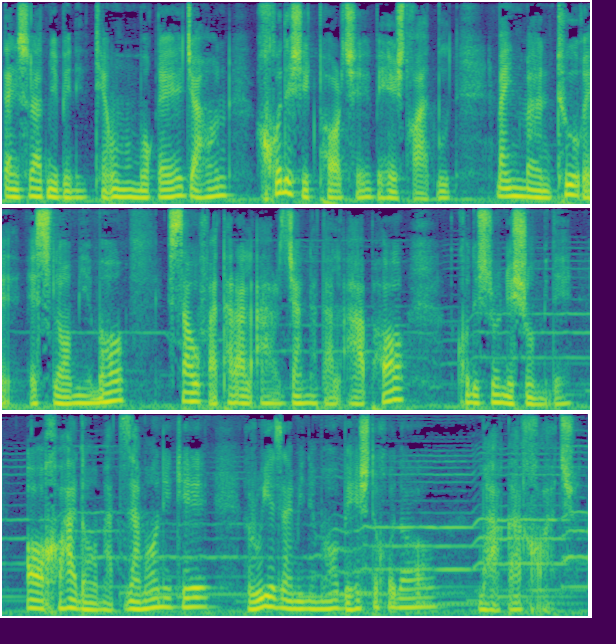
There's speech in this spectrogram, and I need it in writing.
در این صورت می بینید که اون موقع جهان خودش یک پارچه بهشت خواهد بود و این منطوق اسلامی ما سوف تر الارض جنت الابها خودش رو نشون میده. آ خواهد آمد زمانی که روی زمین ما بهشت خدا محقق خواهد شد.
